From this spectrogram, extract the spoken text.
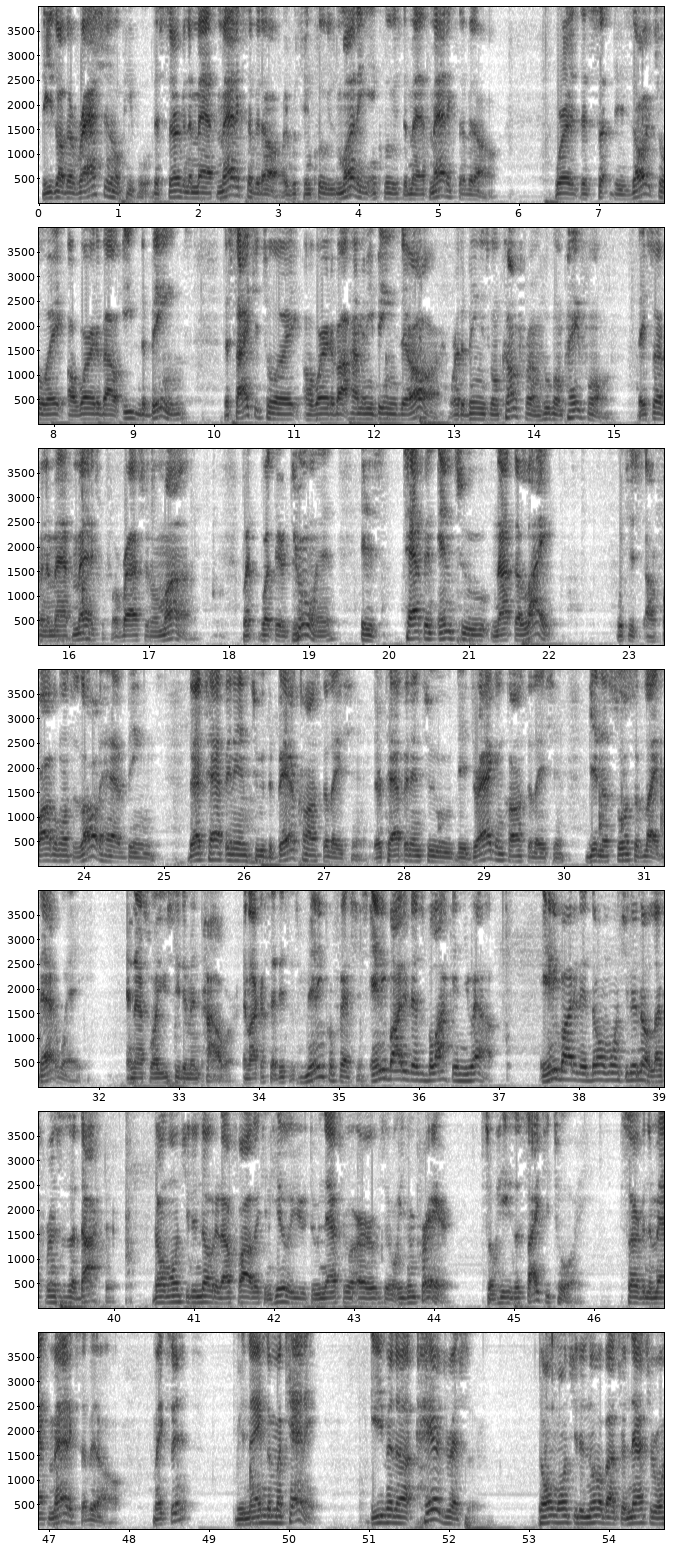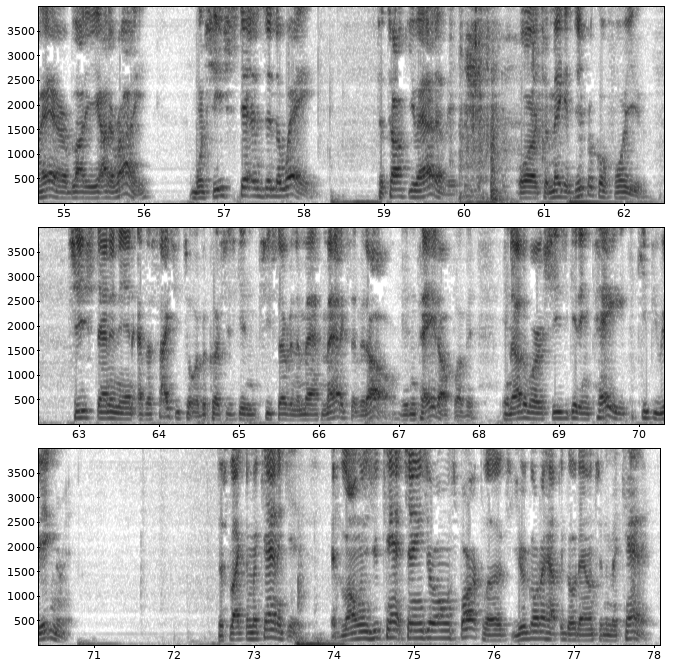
These are the rational people. They're serving the mathematics of it all, which includes money, includes the mathematics of it all. Whereas the, the Zoitoi are worried about eating the beans the Saitotoi are worried about how many beans there are, where the beans gonna come from, who gonna pay for them. They serving the mathematics with a rational mind. But what they're doing is tapping into not the light, which is our Father wants us all to have beings. They're tapping into the bear constellation. They're tapping into the dragon constellation, getting a source of light that way. And that's why you see them in power. And like I said, this is many professions. Anybody that's blocking you out, Anybody that don't want you to know, like for instance, a doctor, don't want you to know that our Father can heal you through natural herbs or even prayer. So he's a toy, serving the mathematics of it all. Make sense? We named a mechanic, even a hairdresser. Don't want you to know about your natural hair, blah yada yada. When she stands in the way to talk you out of it or to make it difficult for you, she's standing in as a Saitotoi because she's getting she's serving the mathematics of it all, getting paid off of it. In other words, she's getting paid to keep you ignorant. just like the mechanic is. As long as you can't change your own spark plugs, you're going to have to go down to the mechanic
